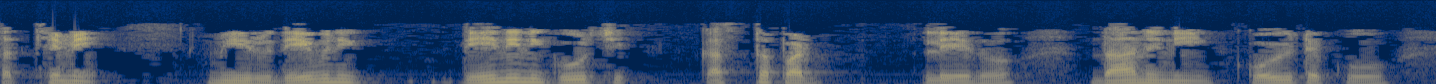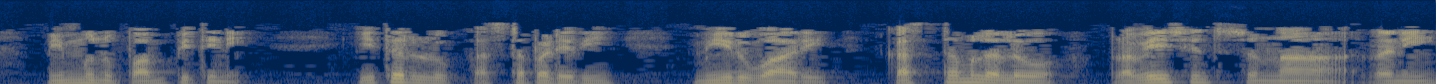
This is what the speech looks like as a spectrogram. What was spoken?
సత్యమే. మీరు దేవుని దేనిని గూర్చి కష్టపడలేదో దానిని కోయుటకు మిమ్మును పంపితిని. ఇతరులు కష్టపడిరి మీరు వారి కష్టములలో ప్రవేశించుచున్నారని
